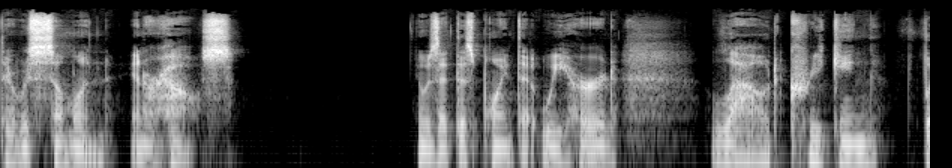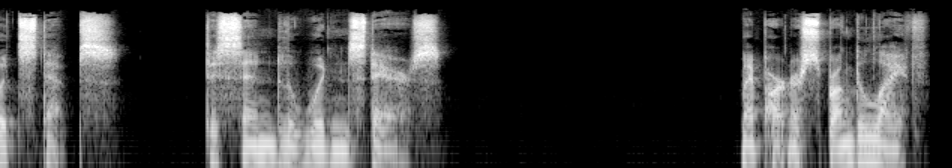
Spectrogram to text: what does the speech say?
there was someone in our house. It was at this point that we heard loud creaking footsteps descend the wooden stairs. My partner sprung to life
